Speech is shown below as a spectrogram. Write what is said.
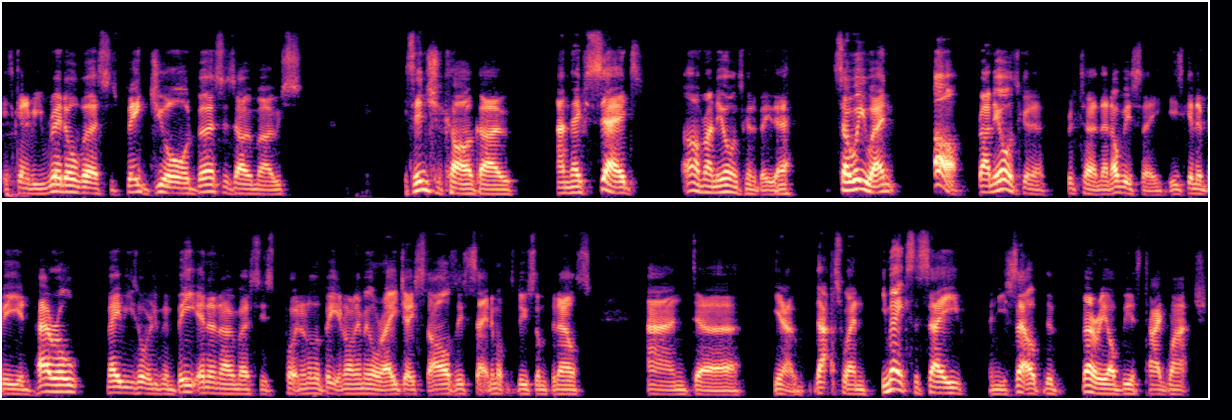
it's going to be Riddle versus Big George versus Omos. It's in Chicago, and they've said, "Oh, Randy Orton's going to be there." So we went, oh, Randy Orton's going to return then. Obviously, he's going to be in peril. Maybe he's already been beaten and Omos he's putting another beating on him, or AJ Styles is setting him up to do something else. And, uh, you know, that's when he makes the save and you set up the very obvious tag match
